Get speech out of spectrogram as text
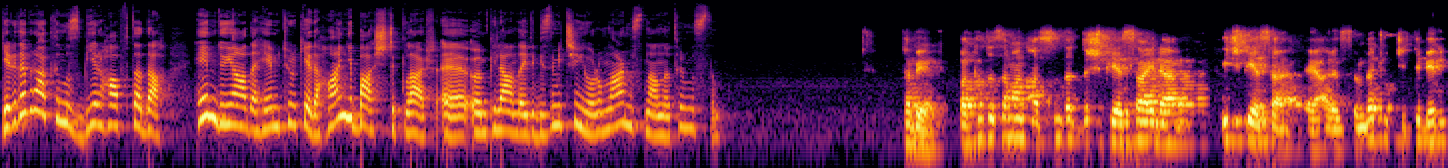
Geride bıraktığımız bir haftada hem dünyada hem Türkiye'de hangi başlıklar e, ön plandaydı? Bizim için yorumlar mısın, anlatır mısın? Tabii bakıldığı zaman aslında dış piyasayla iç piyasa e, arasında çok ciddi bir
